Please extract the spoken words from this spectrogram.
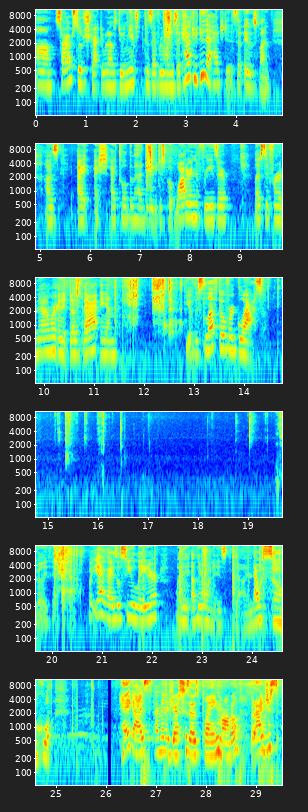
Um, sorry I was so distracted when I was doing it because everyone was like, how'd you do that? How'd you do that? So it was fun. I was, I, I, I told them how to do it. You just put water in the freezer, let it sit for an hour, and it does that, and you have this leftover glass. It's really thick. But yeah, guys, I'll see you later when the other one is done. That was so cool. Hey guys, I'm in a dress because I was playing model, but I just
